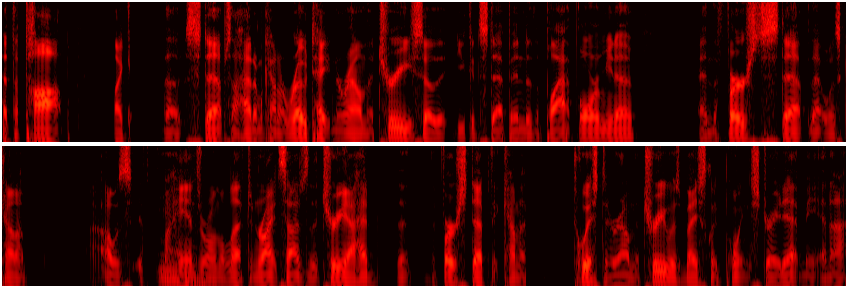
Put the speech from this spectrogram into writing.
at the top like the steps. I had them kind of rotating around the tree so that you could step into the platform. You know, and the first step that was kind of I was if my Mm. hands were on the left and right sides of the tree. I had the the first step that kind of twisted around the tree was basically pointing straight at me, and I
